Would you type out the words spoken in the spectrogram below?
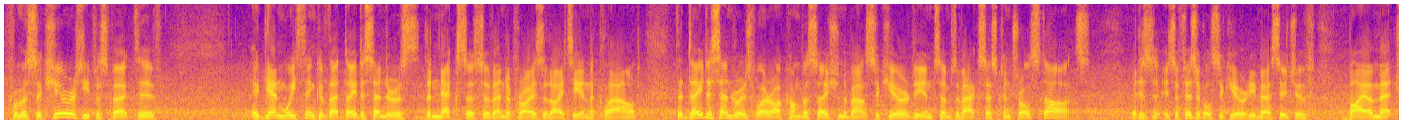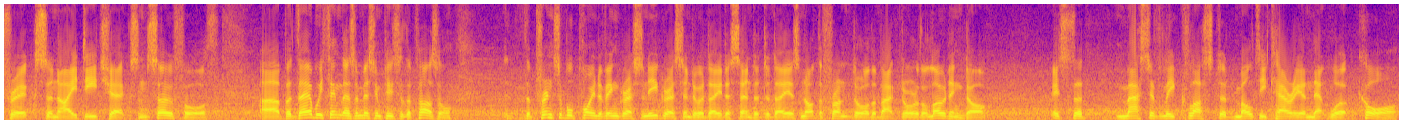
From a security perspective, Again, we think of that data center as the nexus of enterprise at IT in the cloud. The data center is where our conversation about security in terms of access control starts. It is, it's a physical security message of biometrics and ID checks and so forth. Uh, but there we think there's a missing piece of the puzzle. The principal point of ingress and egress into a data center today is not the front door, the back door, or the loading dock. It's the massively clustered multi-carrier network core.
